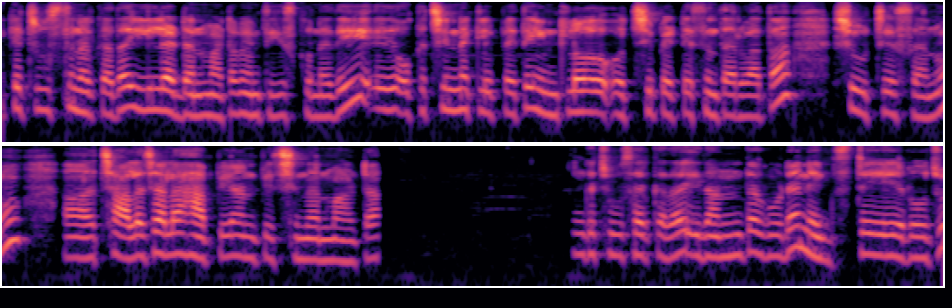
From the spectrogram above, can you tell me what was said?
ఇక్కడ చూస్తున్నారు కదా ఈ లడ్డు అనమాట మేము తీసుకున్నది. ఒక చిన్న క్లిప్ అయితే ఇంట్లో వచ్చి పెట్టేసిన తర్వాత షూట్ చేశాను. చాలా చాలా హ్యాపీగా అనిపించింది అనమాట ఇంకా చూసారు కదా ఇదంతా కూడా నెక్స్ట్ డే రోజు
